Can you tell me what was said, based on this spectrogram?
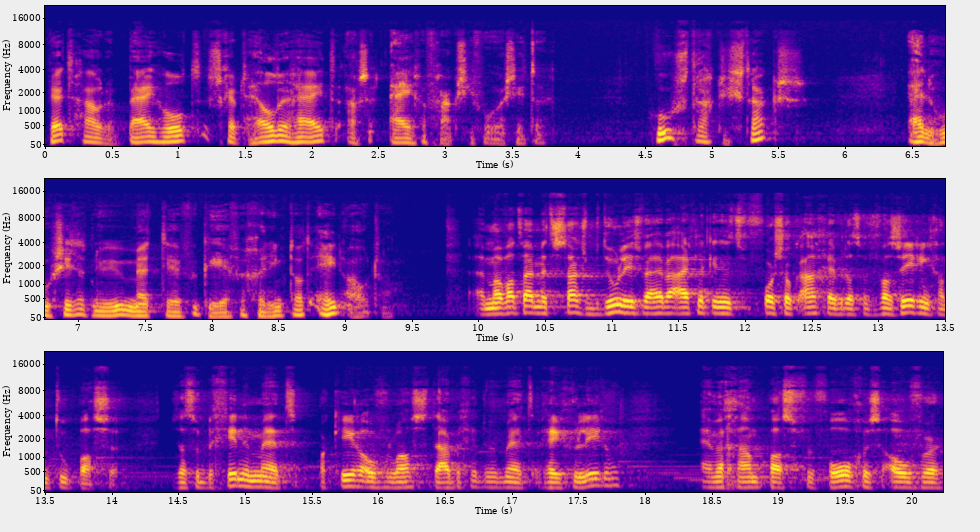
Wethouder Bijholt schept helderheid als zijn eigen fractievoorzitter. Hoe straks is straks? En hoe zit het nu met de verkeervergunning tot één auto? Maar wat wij met straks bedoelen is, wij hebben eigenlijk in het voorstel ook aangegeven dat we fasering gaan toepassen. Dus dat we beginnen met parkeeroverlast, daar beginnen we met reguleren. En we gaan pas vervolgens over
